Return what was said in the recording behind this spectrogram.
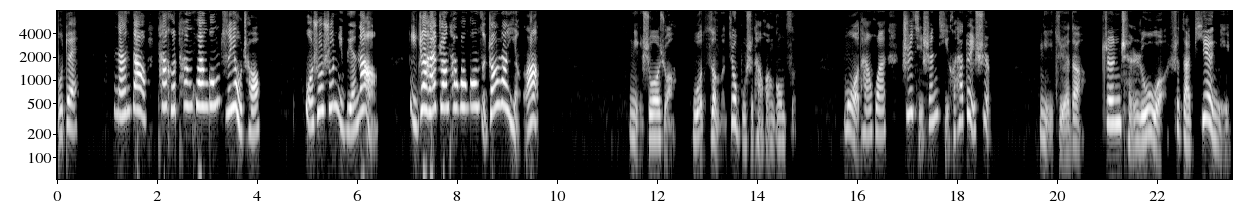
不对，难道他和贪欢公子有仇？我说叔，你别闹，你这还装贪欢公子装上瘾了？你说说，我怎么就不是贪欢公子？莫贪欢支起身体和他对视，你觉得真诚如我是在骗你？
